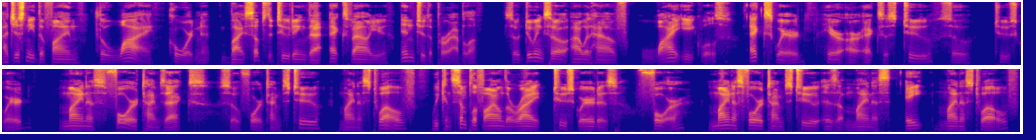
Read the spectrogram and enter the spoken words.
I just need to find the y coordinate by substituting that x value into the parabola. So doing so, I would have y equals x squared. Here our x is 2, so 2 squared minus 4 times x, so 4 times 2 minus 12. We can simplify on the right, 2 squared is 4. Minus 4 times 2 is a minus 8 minus 12.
